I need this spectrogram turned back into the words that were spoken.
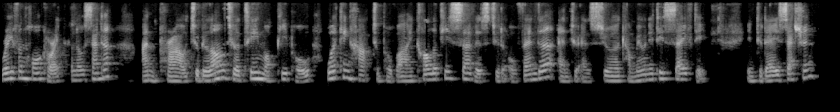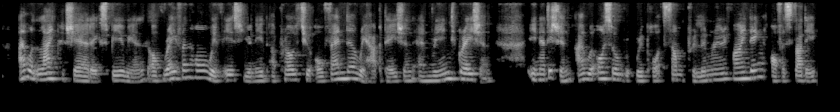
Ravenhall Correctional Center, I'm proud to belong to a team of people working hard to provide quality service to the offender and to ensure community safety. In today's session, I would like to share the experience of Ravenhall with its unique approach to offender rehabilitation and reintegration. In addition, I will also report some preliminary findings of a study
